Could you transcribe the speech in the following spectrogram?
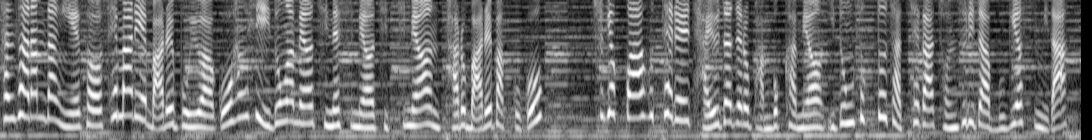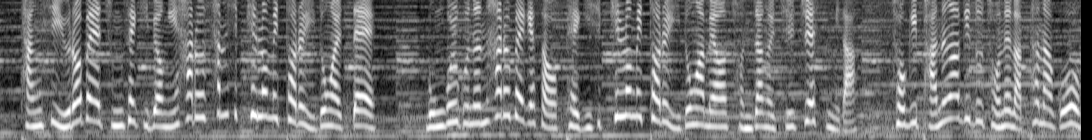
한 사람당 2에서 3마리의 말을 보유하고 항시 이동하며 지냈으며 지치면 바로 말을 바꾸고 추격과 후퇴를 자유자재로 반복하며 이동 속도 자체가 전술이자 무기였습니다. 당시 유럽의 중세 기병이 하루 30km를 이동할 때 몽골군은 하루 100에서 120km를 이동하며 전장을 질주했습니다. 적이 반응하기도 전에 나타나고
